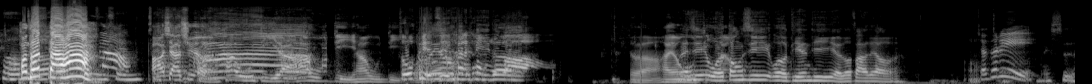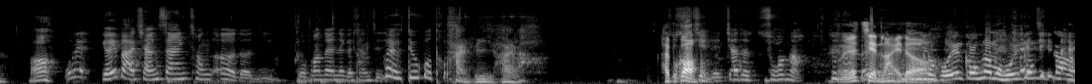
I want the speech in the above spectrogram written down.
团团打他！先他下去了，他无敌啊，他无敌，他无敌，左撇子也太痛了吧！对吧？还有无但敌啊，我的东西我有 TNT 也都炸掉了，巧克力，没事。好，我有有一把强三冲二的，你我放在那个箱子里快。有丢过头，太厉害了！还不够，捡人家的装啊！我也捡来的他们哦。火焰弓，他们火焰弓掉了，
